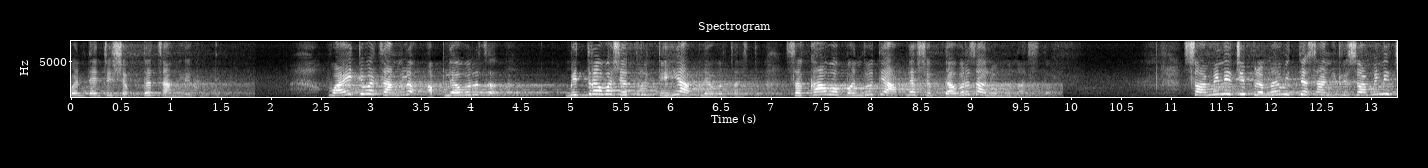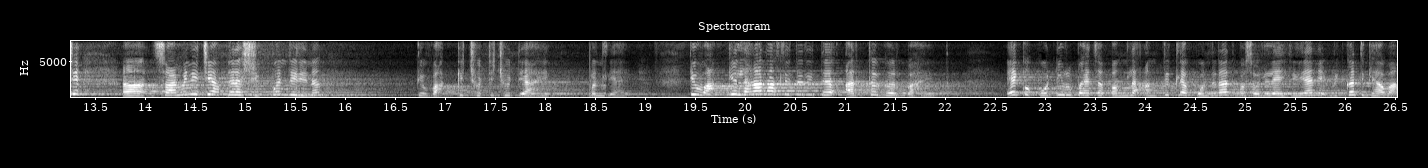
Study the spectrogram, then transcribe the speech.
पण त्यांचे शब्द चांगले होते. वाईट व चांगलं आपल्यावरच मित्र व शत्रू तेही आपल्यावरच असतं. सखा व बंधू ते आपल्या शब्दावरच अवलंबून असतं. स्वामिनीची ब्रह्मविद्या सांगितली. स्वामिनीची अं, स्वामिनीची आपल्याला शिकवण दिली ना ते वाक्य छोटी छोटी आहेत पण ती आहे. ती वाक्य लहान असली तरी ते अर्थ गर्भ आहेत. एक कोटी रुपयाचा बंगला अंगठीतल्या कोंदणात बसवलेल्या हिऱ्याने विकत घ्यावा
